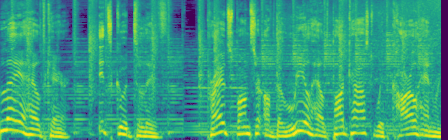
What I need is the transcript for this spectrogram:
Laya Healthcare. It's good to live. Proud sponsor of the Real Health Podcast with Karl Henry.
